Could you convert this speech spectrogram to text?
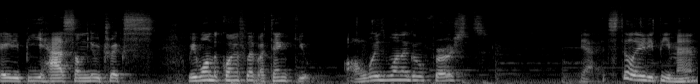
ADP has some new tricks. We won the coin flip. I think you always want to go first. Yeah, it's still ADP, man.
